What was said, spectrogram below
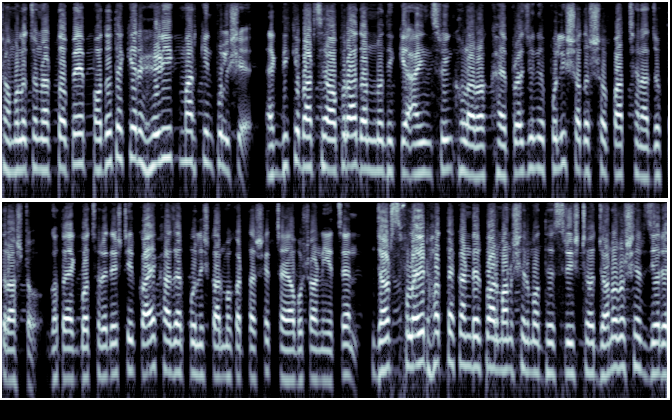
সমালোচনার তোপে পদত্যাগের হিড়িক মার্কিন পুলিশে। একদিকে বাড়ছে অপরাধ, অন্যদিকে আইন শৃঙ্খলা রক্ষায় প্রয়োজনীয় পুলিশ সদস্য পাচ্ছে না যুক্তরাষ্ট্র। গত এক বছরে দেশটির কয়েক হাজার পুলিশ কর্মকর্তা স্বেচ্ছায় অবসর নিয়েছেন। জর্জ ফ্লয়েড হত্যাকাণ্ডের পর মানুষের মধ্যে সৃষ্ট জনরোষের জেরে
